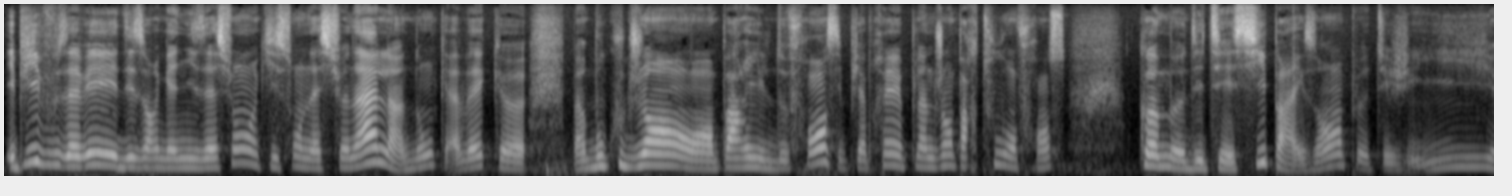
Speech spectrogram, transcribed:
et puis vous avez des organisations qui sont nationales, donc avec ben, beaucoup de gens en Paris-Île-de-France, et puis après plein de gens partout en France comme des TSI par exemple, TGI,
